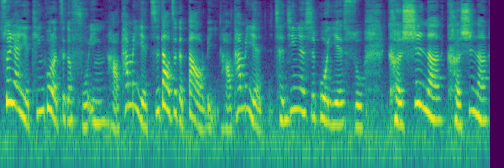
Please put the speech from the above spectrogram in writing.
虽然也听过了这个福音，哈，他们也知道这个道理，哈，他们也曾经认识过耶稣，可是呢，可是呢，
